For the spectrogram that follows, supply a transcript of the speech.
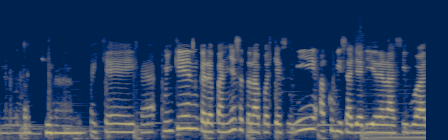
pikiran. Oke okay, kak, mungkin ke depannya setelah podcast ini aku bisa jadi relasi buat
